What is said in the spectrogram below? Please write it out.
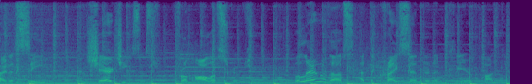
how to see and share Jesus from all of Scripture, well, learn with us at the Christ Centered and Clear podcast.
